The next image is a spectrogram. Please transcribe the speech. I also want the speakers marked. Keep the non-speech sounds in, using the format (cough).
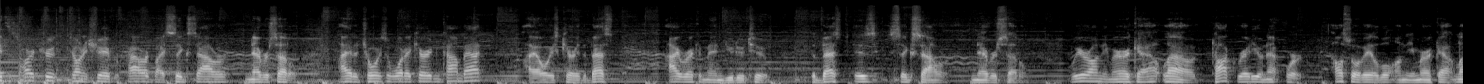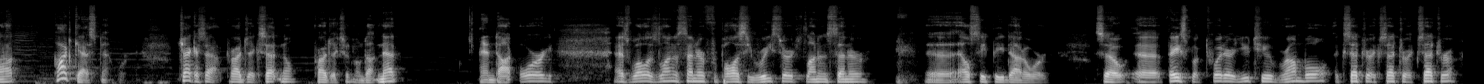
Speaker 1: Hey, this is Hard Truth Tony Shaffer, powered by Sig Sauer. Never settle. I had a choice of what I carried in combat. I always carry the best. I recommend you do too. The best is Sig Sauer. Never settle. We are on the America Out Loud Talk Radio Network, also available on the America Out Loud Podcast Network. Check us out, Project Sentinel, projectsentinel.net and .org, as well as London Center for Policy Research, London Center, uh, lcp.org. So uh, Facebook, Twitter, YouTube, Rumble, etc., etc., etc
